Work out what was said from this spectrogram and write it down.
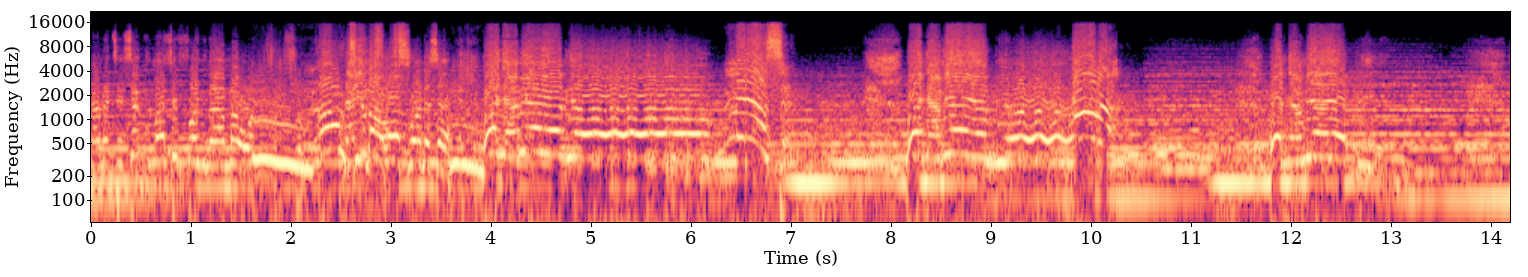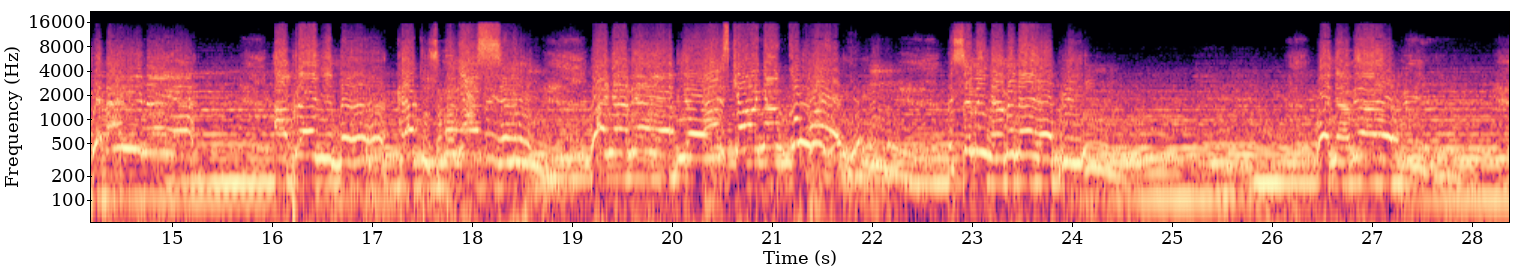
Na mete sɛ Kumasi foɔ nyinaa ma wɔn nsa so. Na nnwom a wɔtoɔ ne sɛ, Onyame ayɛ bio. Menase. Onyame ayɛ bio. Ama. Onyame ayɛ bi. Yɛbɛ nyina yɛ. Abrɛ nyina. Krato so mo mma me yɛ. Onyame ayɛ bio. Eske onyanko ayɛ bi. Mese me nyame na ayɛ bi. Onyame ayɛ bi.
